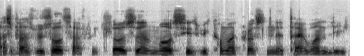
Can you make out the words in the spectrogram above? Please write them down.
as past results have been closer than most teams we come across in the Taiwan League.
